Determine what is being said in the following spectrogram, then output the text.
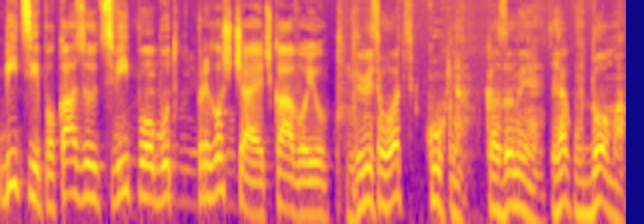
Бійці показують свій побут, пригощають кавою. Дивіться, ось кухня, казани, як вдома.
